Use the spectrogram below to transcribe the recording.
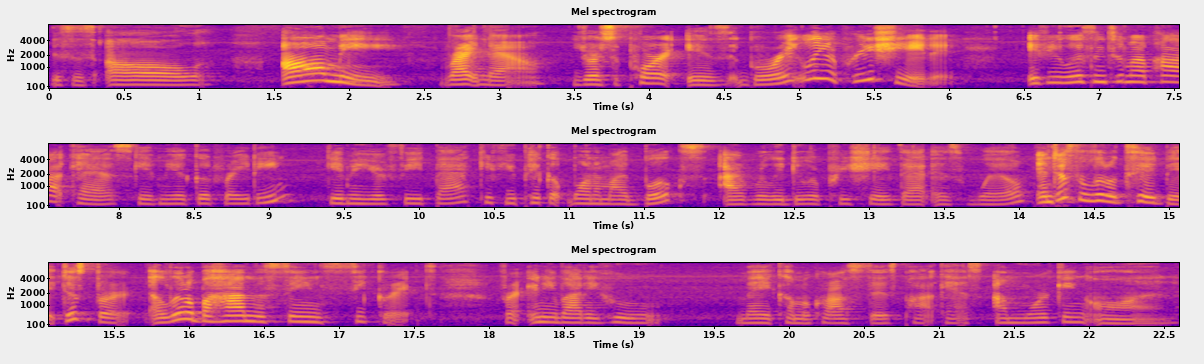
This is all all me right now. Your support is greatly appreciated. If you listen to my podcast, give me a good rating Give me your feedback. If you pick up one of my books, I really do appreciate that as well. And just a little tidbit, just for a little behind the scenes secret for anybody who may come across this podcast, I'm working on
